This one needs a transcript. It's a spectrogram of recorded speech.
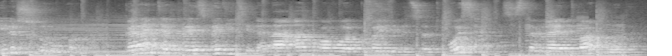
или шурупах. Гарантия производителя на AquaWork V908 составляет 2 года.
